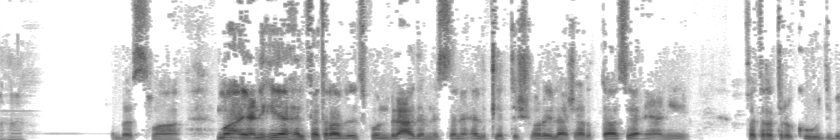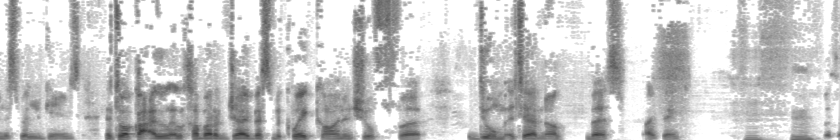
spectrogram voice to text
أها. بس ما ما يعني هي هالفترة تكون بالعادة من السنة هل ثلاثة أشهر إلى شهر التاسع يعني فترة ركود بالنسبة لل games نتوقع ال- الخبر الجاي بس ب QuakeCon نشوف Doom Eternal بس I think. بس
